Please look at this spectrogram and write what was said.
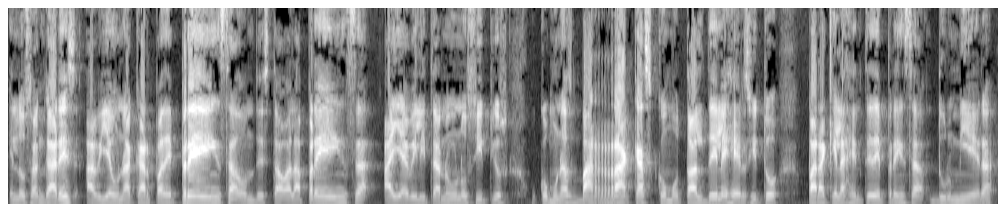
En los hangares había una carpa de prensa donde estaba la prensa. Ahí habilitaron unos sitios como unas barracas como tal del ejército para que la gente de prensa durmiera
